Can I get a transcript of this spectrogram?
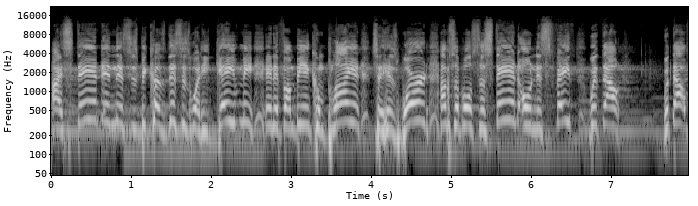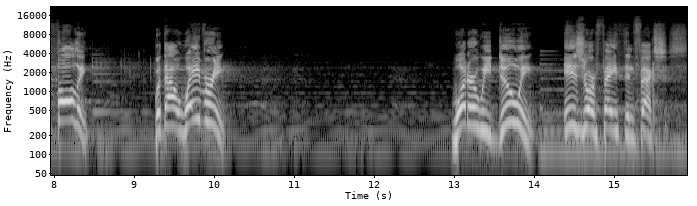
I stand in this is because this is what He gave me. And if I'm being compliant to His word, I'm supposed to stand on this faith without, without falling, without wavering. What are we doing? Is your faith infectious?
